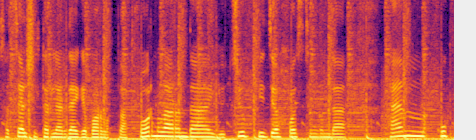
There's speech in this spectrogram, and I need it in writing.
социаль челтерлердеги барлык платформаларында youtube видео хостингында һәм күп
